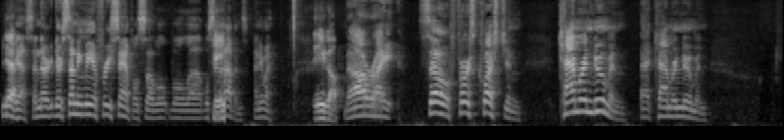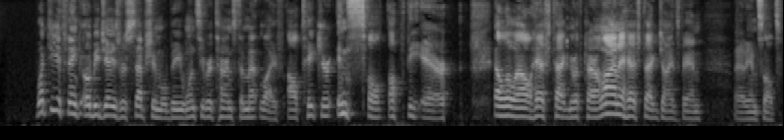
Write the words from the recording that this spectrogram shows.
Yeah. Yes, and they're they're sending me a free sample, so we'll we'll uh, we'll see what happens. Anyway. There you go. All right. So, first question. Cameron Newman at Cameron Newman. What do you think OBJ's reception will be once he returns to MetLife? I'll take your insult off the air. LOL. Hashtag North Carolina. Hashtag Giants fan. Uh, the insult's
